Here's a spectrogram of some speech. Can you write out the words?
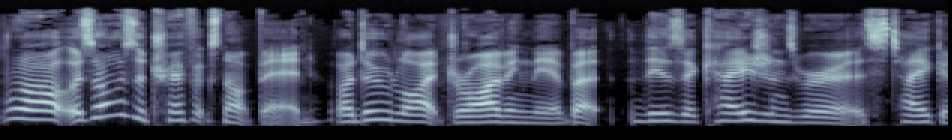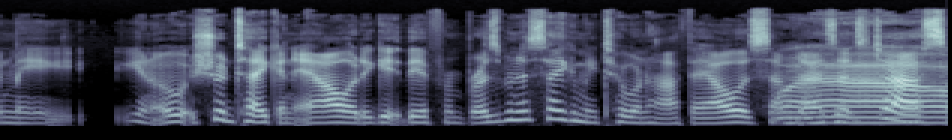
well as long as the traffic's not bad. I do like driving there, but there's occasions where it's taken me. You know, it should take an hour to get there from Brisbane. It's taken me two and a half hours some days. It's just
